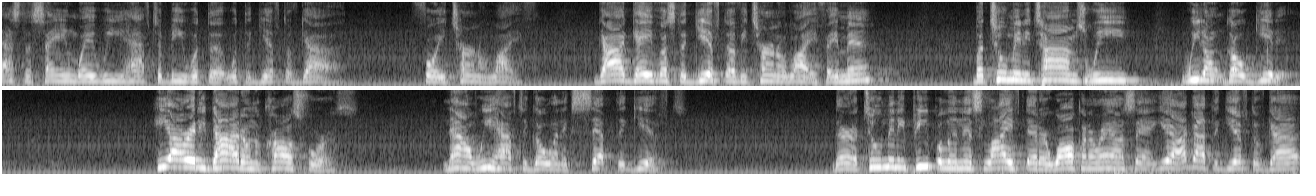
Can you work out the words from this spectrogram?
That's the same way we have to be with the, with the gift of God for eternal life. God gave us the gift of eternal life, amen? But too many times we, we don't go get it. He already died on the cross for us. Now we have to go and accept the gift. There are too many people in this life that are walking around saying, Yeah, I got the gift of God.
